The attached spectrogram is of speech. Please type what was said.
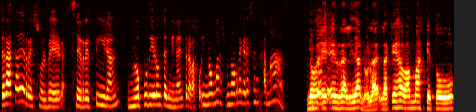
trata de resolver, se retiran, no pudieron terminar el trabajo y no más, no regresan jamás. No, Entonces, en, en realidad no. La, la queja va más que todo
